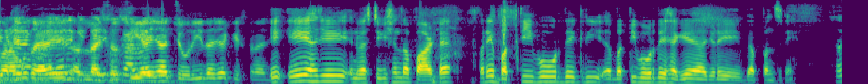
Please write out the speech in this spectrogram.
ਬਰਾਮਦ ਹੋਇਆ ਇਹ ਲਾਇਸੈਂਸੀ ਹੈ ਜਾਂ ਚੋਰੀ ਦਾ ਜਾਂ ਕਿਸ ਤਰ੍ਹਾਂ ਜੀ? ਇਹ ਇਹ ਹਜੇ ਇਨਵੈਸਟੀਗੇਸ਼ਨ ਦਾ ਪਾਰਟ ਹੈ ਪਰ ਇਹ 32 ਬੋਰ ਦੇ ਕਰੀ 32 ਬੋਰ ਦੇ ਹੈਗੇ ਆ ਜਿਹੜੇ ਵੈਪਨਸ ਨੇ। ਸਰ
